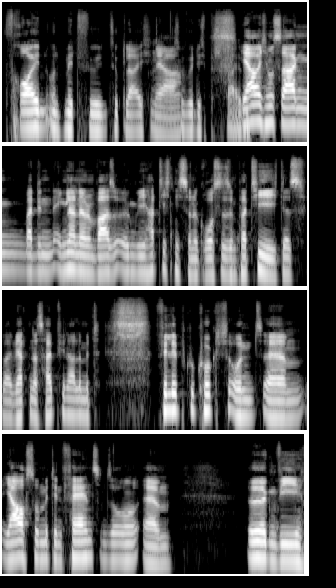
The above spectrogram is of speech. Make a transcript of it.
freuen und mitfühlen zugleich. Ja. So würde ich es beschreiben. Ja, aber ich muss sagen, bei den Engländern war so irgendwie, hatte ich nicht so eine große Sympathie. Das, weil wir hatten das Halbfinale mit Philipp geguckt und ähm, ja auch so mit den Fans und so. Ähm, irgendwie,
